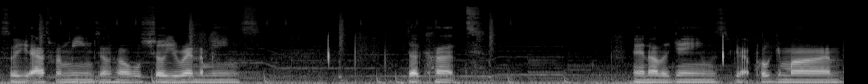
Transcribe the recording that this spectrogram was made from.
So you ask for memes and he'll show you random memes. Duck Hunt and other games. You got Pokemon,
